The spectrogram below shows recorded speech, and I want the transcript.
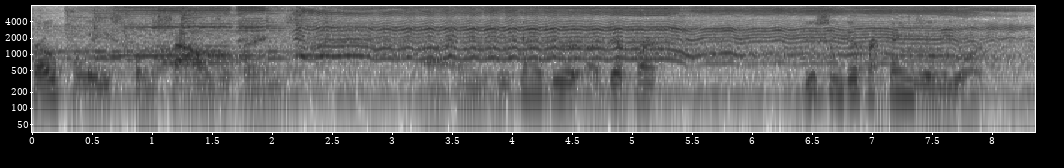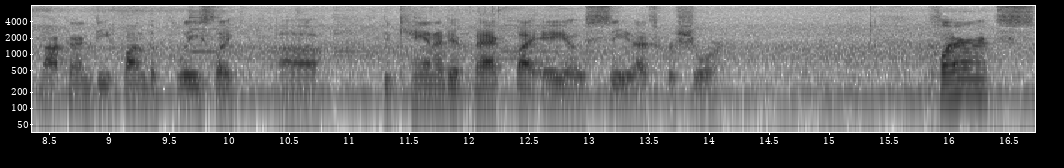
pro-police from the sounds of things, uh, and he's going to do a different, do some different things in New York. Not going to defund the police like uh, the candidate backed by AOC. That's for sure. Clarence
